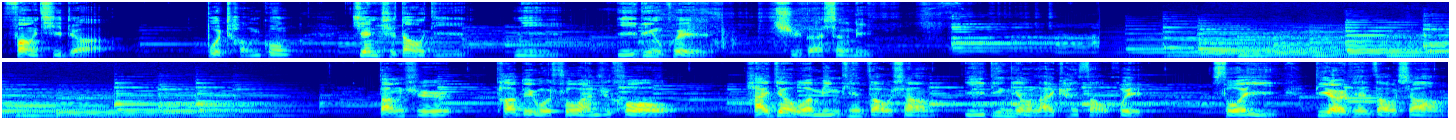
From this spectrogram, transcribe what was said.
放弃者不成功。”坚持到底，你一定会取得胜利。当时他对我说完之后，还叫我明天早上一定要来开早会，所以第二天早上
